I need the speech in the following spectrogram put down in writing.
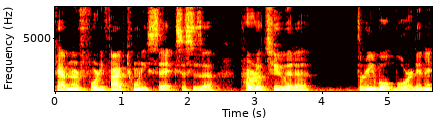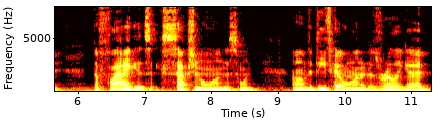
cabinet 4526. This is a Proto 2 at a 3 volt board in it. The flag is exceptional on this one. Um, the detail on it is really good.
